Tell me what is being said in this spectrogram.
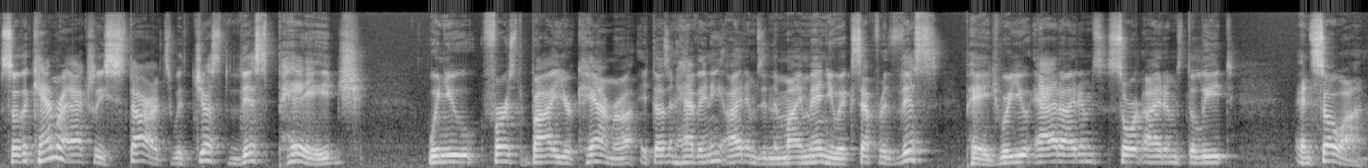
So the camera actually starts with just this page when you first buy your camera, it doesn't have any items in the My menu except for this page where you add items, sort items, delete, and so on.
